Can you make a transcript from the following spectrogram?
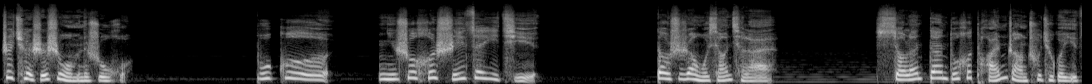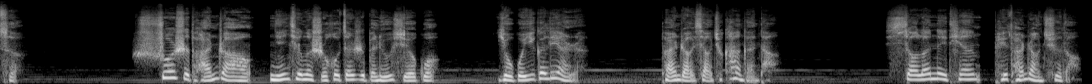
这确实是我们的疏忽。不过你说和谁在一起，倒是让我想起来，小兰单独和团长出去过一次。说是团长年轻的时候在日本留学过，有过一个恋人，团长想去看看他。小兰那天陪团长去的，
